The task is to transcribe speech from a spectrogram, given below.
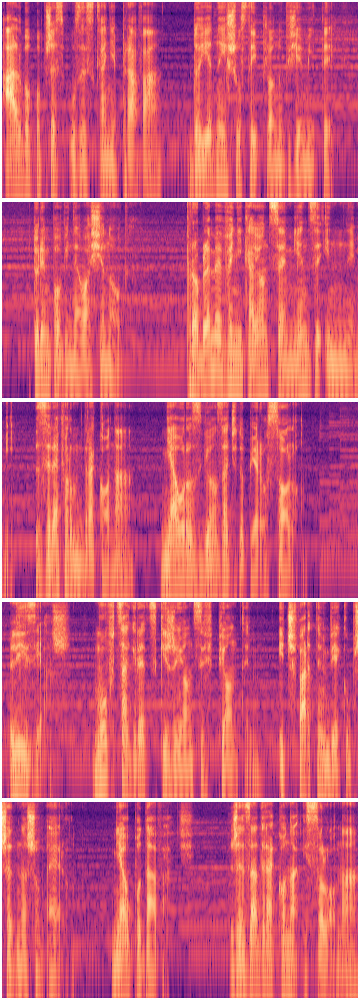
albo poprzez uzyskanie prawa do jednej szóstej plonów ziemi tych, którym powinęła się noga. Problemy wynikające między innymi z reform Drakona miał rozwiązać dopiero Solon. Lizjasz, mówca grecki żyjący w V i IV wieku przed naszą erą, miał podawać, że za Drakona i Solona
